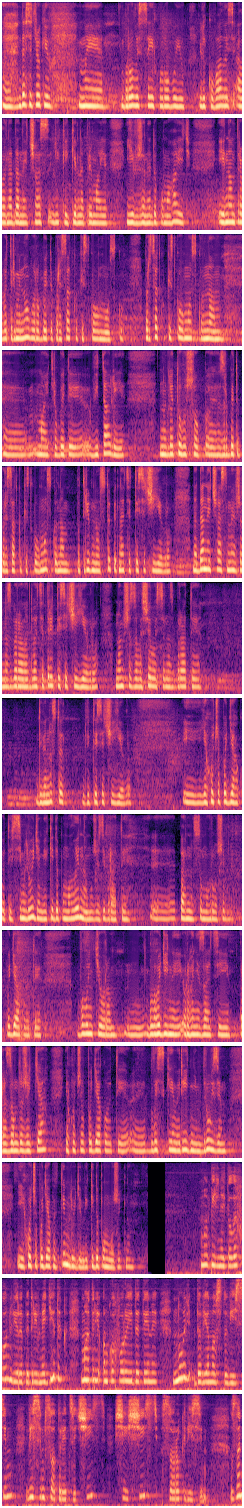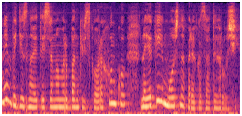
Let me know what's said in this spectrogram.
Е, 10 років ми боролися з цією хворобою, лікувалися, але на даний час ліки, які вона приймає, їй вже не допомагають. І нам треба терміново робити пересадку кісткового мозку. Пересадку кісткового мозку нам е, мають робити в Італії. Ну, для того, щоб е, зробити пересадку кісткового мозку, нам потрібно 115 тисяч євро. На даний час ми вже назбирали 23 тисячі євро. Нам ще залишилося назбирати 92 тисячі євро. І я хочу подякувати всім людям, які допомогли нам уже зібрати е, певну суму грошей. Подякувати волонтерам благодійної організації Разом до життя. Я хочу подякувати е, близьким, рідним, друзям. І хочу подякувати тим людям, які допоможуть нам. Мобільний телефон Віри Петрівни Дідик, матері онкохворої дитини 098 836 6648. За ним ви дізнаєтеся номер банківського рахунку, на який можна переказати гроші.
